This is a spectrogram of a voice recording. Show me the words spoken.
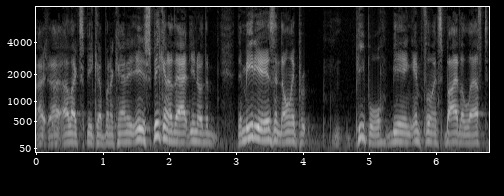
I, I, I like to speak up when I can. Speaking of that, you know, the the media isn't the only. Pr- people being influenced by the left.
